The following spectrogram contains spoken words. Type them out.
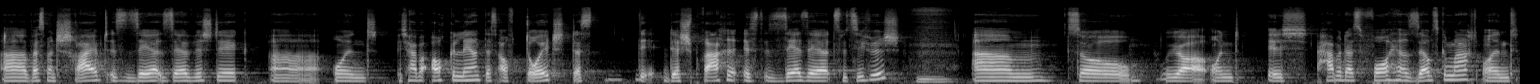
äh, was man schreibt ist sehr sehr wichtig. Äh, und ich habe auch gelernt, dass auf Deutsch, dass de, der Sprache ist sehr sehr spezifisch. Ähm, so ja und ich habe das vorher selbst gemacht und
